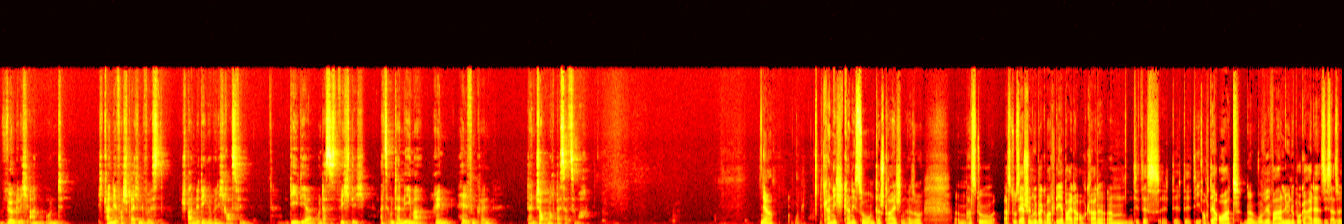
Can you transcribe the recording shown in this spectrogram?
wirklich an? Und ich kann dir versprechen, du wirst spannende Dinge über dich rausfinden, die dir, und das ist wichtig, als Unternehmerin helfen können, deinen Job noch besser zu machen. Ja, kann ich, kann ich so unterstreichen. Also ähm, hast du, hast du sehr schön rübergebracht, oder ihr beide auch gerade, ähm, die, das, die, die, auch der Ort, ne, wo wir waren, Lüneburger Heide, es ist also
